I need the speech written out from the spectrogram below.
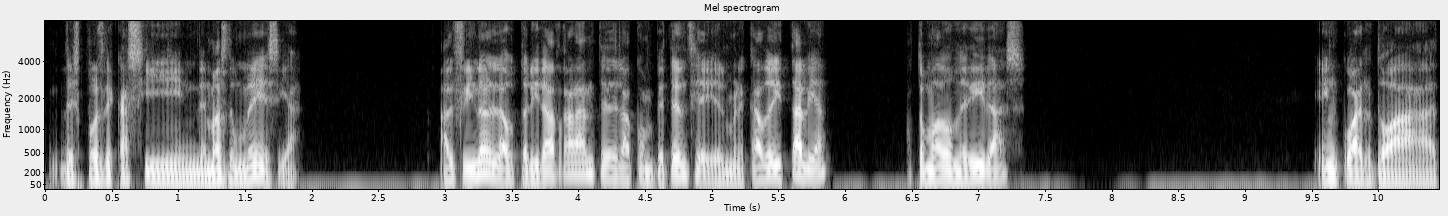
después de casi de más de un mes ya. Al final, la autoridad garante de la competencia y el mercado de Italia ha tomado medidas en cuanto a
